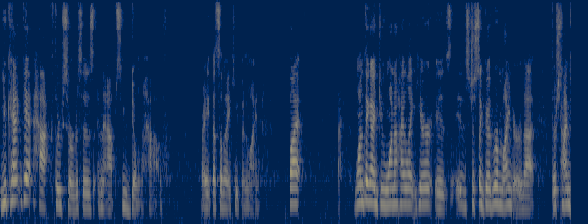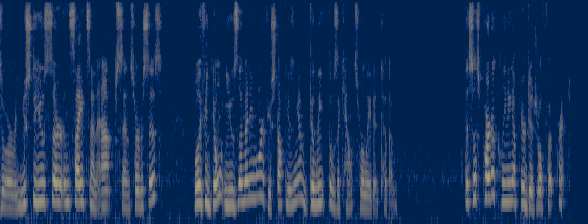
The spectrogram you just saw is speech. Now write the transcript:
You can't get hacked through services and apps you don't have, right? That's something to keep in mind. But one thing I do want to highlight here is it's just a good reminder that there's times where we used to use certain sites and apps and services. Well, if you don't use them anymore, if you stop using them, delete those accounts related to them. This is part of cleaning up your digital footprint.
